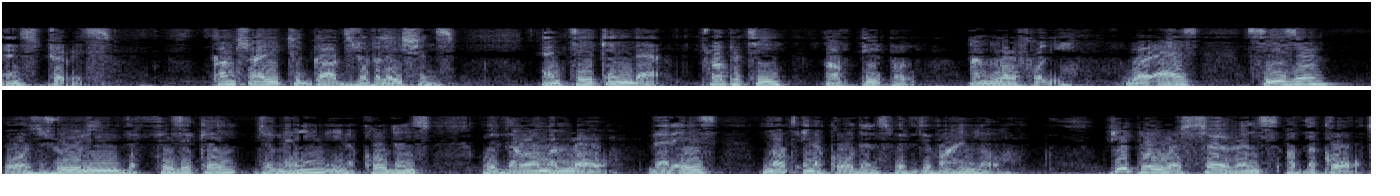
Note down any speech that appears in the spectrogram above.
and spirits contrary to God's revelations, and taking the property of people unlawfully, whereas Caesar was ruling the physical domain in accordance with the Roman law, that is, not in accordance with divine law. People were servants of the court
